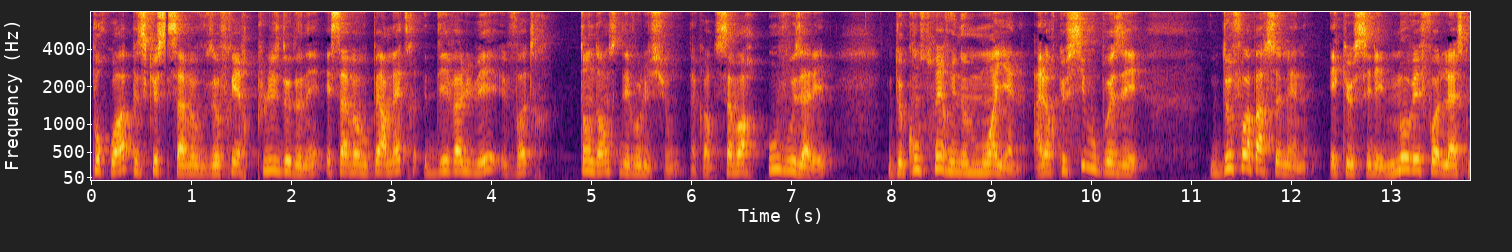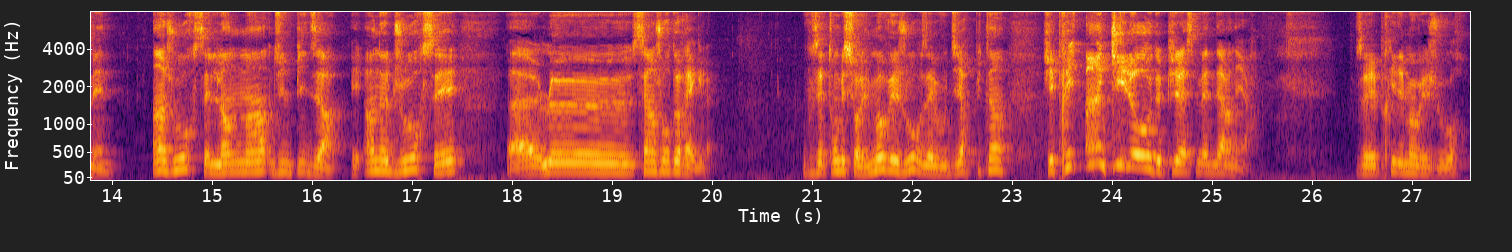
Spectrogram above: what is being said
Pourquoi? Parce que ça va vous offrir plus de données et ça va vous permettre d'évaluer votre tendance d'évolution, d'accord? De savoir où vous allez, de construire une moyenne. Alors que si vous pesez deux fois par semaine et que c'est les mauvais fois de la semaine, un jour c'est le lendemain d'une pizza et un autre jour c'est euh, un jour de règle vous êtes tombé sur les mauvais jours, vous allez vous dire putain, j'ai pris un kilo depuis la semaine dernière. Vous avez pris des mauvais jours,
